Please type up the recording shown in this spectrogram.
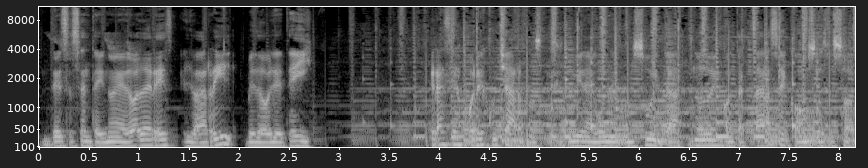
de 69 dólares el barril WTI. Gracias por escucharnos si tuvieran alguna consulta, no deben contactarse con su asesor.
